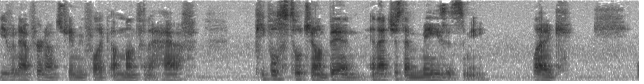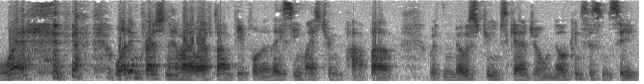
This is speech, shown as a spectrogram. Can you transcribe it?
even after not streaming for like a month and a half, people still jump in, and that just amazes me. Like, what what impression have I left on people that they see my stream pop up with no stream schedule, no consistency,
